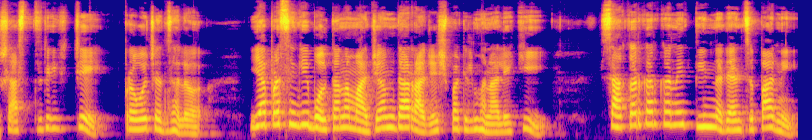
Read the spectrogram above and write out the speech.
शास्त्रीचे प्रवचन झालं. या प्रसंगी बोलताना माजी आमदार राजेश पाटील म्हणाले की साखर कारखाने तीन नद्यांचं पाणी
